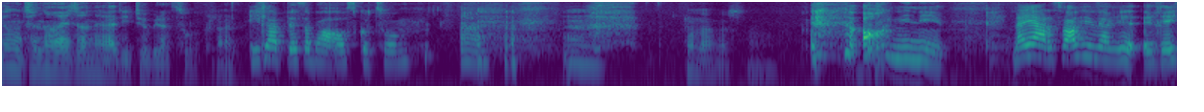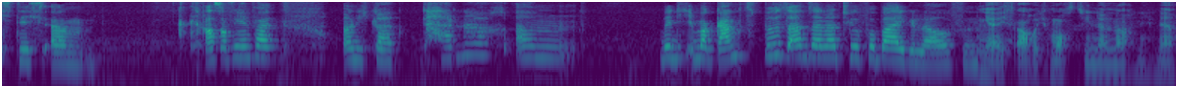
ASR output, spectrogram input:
Jungs und heute. Und er hat die Tür wieder zugeknallt. Ich glaube, der ist aber ausgezogen. Ähm, er- Ach, nie, nie. Naja, das war auf jeden Fall ri- richtig ähm, krass auf jeden Fall. Und ich glaube, danach ähm, bin ich immer ganz böse an seiner Tür vorbeigelaufen. Ja, ich auch. Ich mochte ihn danach nicht mehr.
